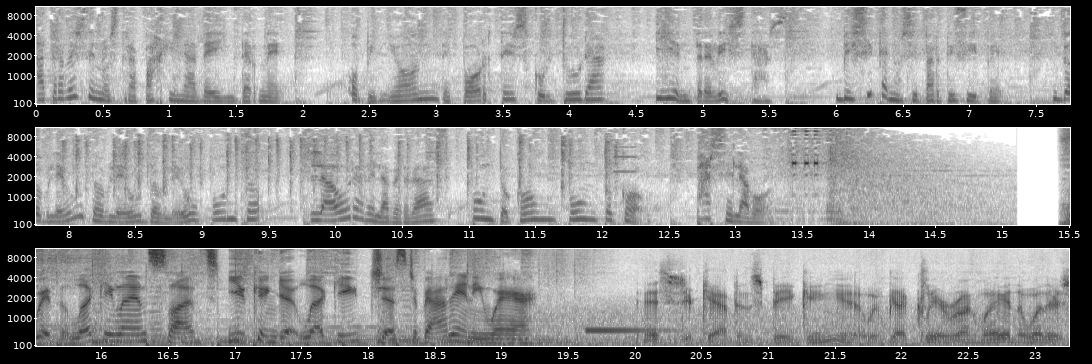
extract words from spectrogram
a través de nuestra página de internet. Opinión, deportes, cultura y entrevistas. Visítenos y participe. www.lahoradelaverdad.com.co Pase la voz. With the Lucky Land slots, you can get lucky just about anywhere. This is your captain speaking. Uh, we've got clear runway and the weather's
